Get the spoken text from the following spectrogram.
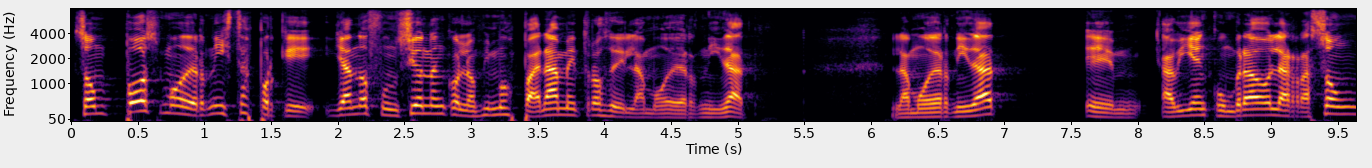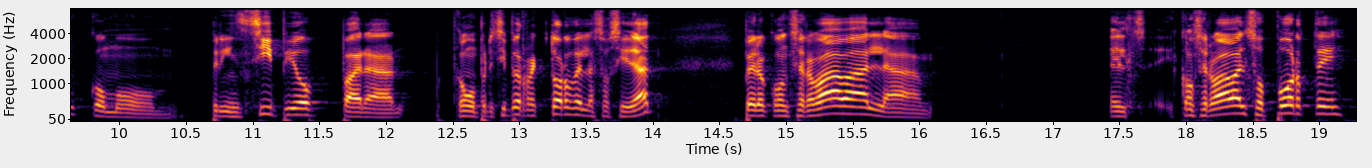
Son posmodernistas porque ya no funcionan con los mismos parámetros de la modernidad. La modernidad Em, había encumbrado la razón como principio para como principio rector de la sociedad, pero conservaba la el, conservaba el soporte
